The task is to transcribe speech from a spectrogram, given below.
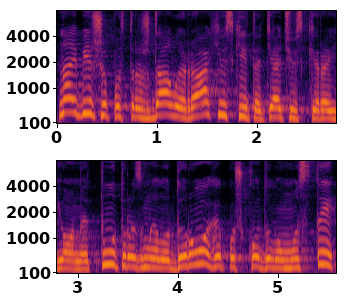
Найбільше постраждали Рахівський та Тячівський райони. Тут розмило дороги, пошкодило мости,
